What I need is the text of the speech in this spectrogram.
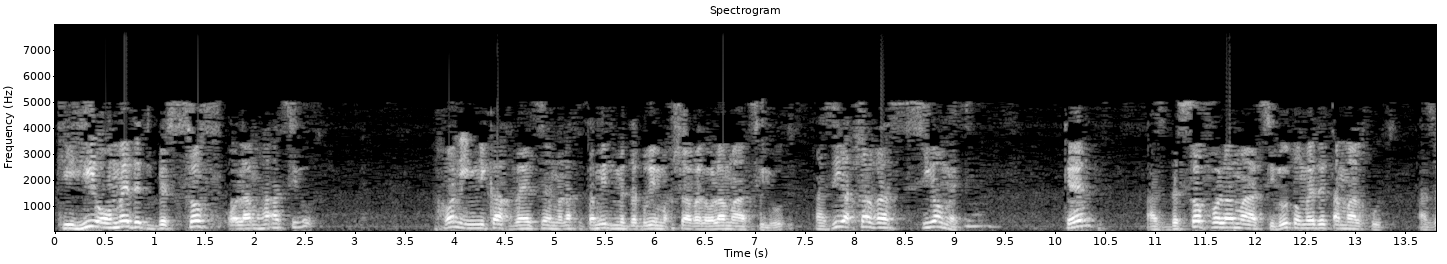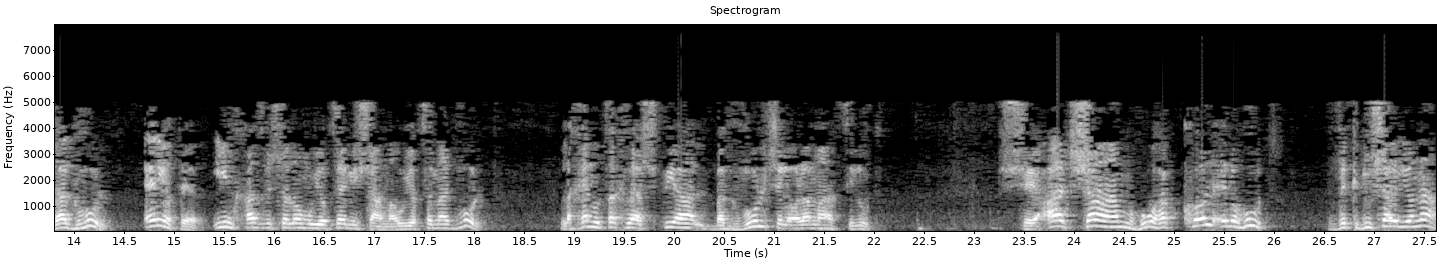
כי היא עומדת בסוף עולם האצילות. נכון? אם ניקח בעצם, אנחנו תמיד מדברים עכשיו על עולם האצילות, אז היא עכשיו הסיומת, כן? אז בסוף עולם האצילות עומדת המלכות, אז זה הגבול, אין יותר. אם חז ושלום הוא יוצא משם, הוא יוצא מהגבול. לכן הוא צריך להשפיע בגבול של עולם האצילות. שעד שם הוא הכל אלוהות וקדושה עליונה.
